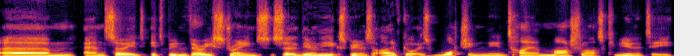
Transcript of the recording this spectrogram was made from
um, and so it, it's been very strange. So the only experience that i've got is watching the entire martial arts community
